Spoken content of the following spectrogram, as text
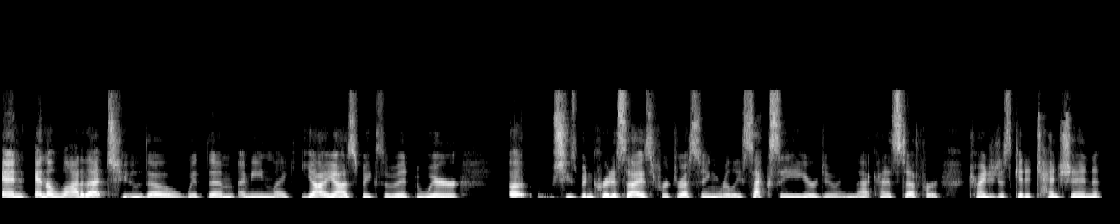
And and a lot of that too though with them i mean like yaya speaks of it where uh, she's been criticized for dressing really sexy or doing that kind of stuff or trying to just get attention.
